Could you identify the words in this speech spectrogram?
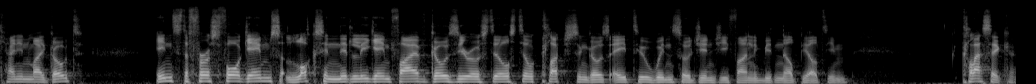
Canyon my goat. Ints the first four games, locks in Nidalee game five, goes zero still, still clutches and goes A2, wins so Gen G finally beat an LPL team. Classic.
